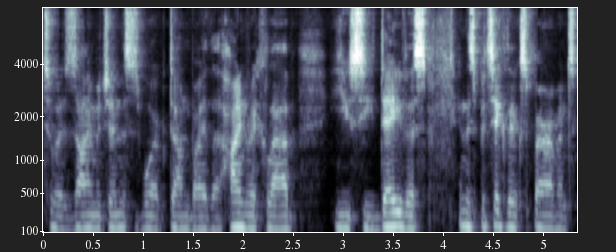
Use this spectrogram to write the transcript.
to a zymosan. This is work done by the Heinrich Lab, UC Davis. In this particular experiment,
